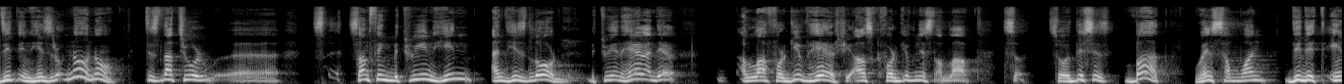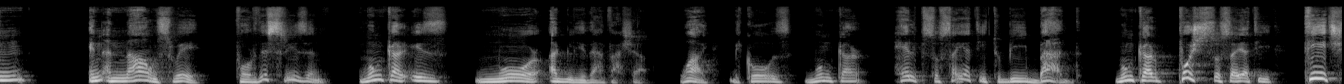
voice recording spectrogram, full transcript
did in his room. No, no. It is not your uh, something between him and his Lord, between her and her. Allah forgive her. She asked forgiveness. Allah. So, so this is. But when someone did it in in announced way, for this reason, munkar is more ugly than fahsha. Why? Because munkar helps society to be bad. Munkar push society, teach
